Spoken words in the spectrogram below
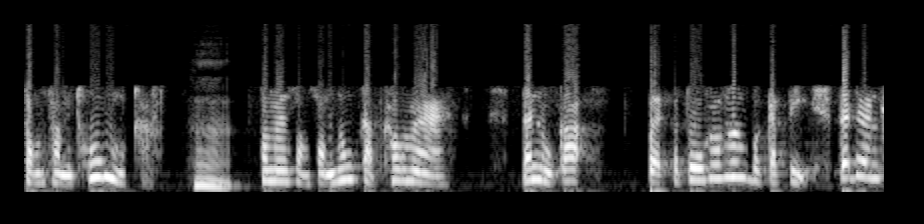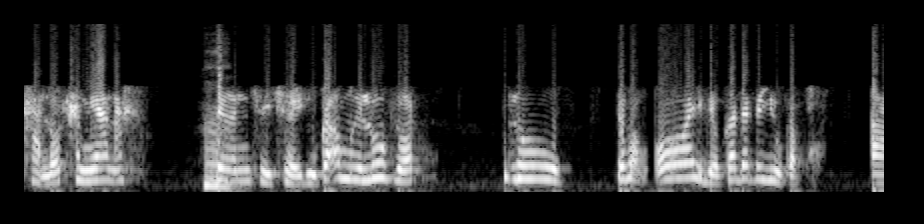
สองสามทุ่มค่ะฮะประมาณสองสามทุ่มกลับเข้ามา แล้วหนูก็เปิดประตูเข้าห้องปกติ ก็เดินผ่านรถคันเนี้ยนะฮะเดินเฉยๆหนูก็เอามือลูบรถลูบจะบอกโอ้ยเดี๋ยวก็ได้ไปอยู่กับ อ่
